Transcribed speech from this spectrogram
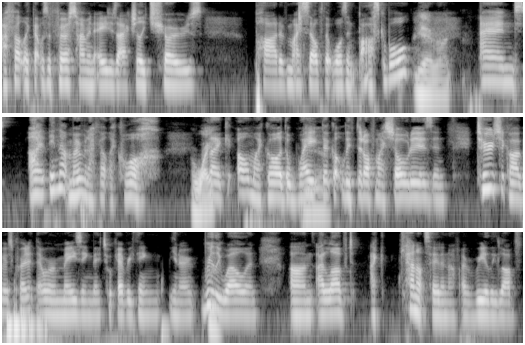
I felt like that was the first time in ages I actually chose part of myself that wasn't basketball. Yeah, right. And I, in that moment, I felt like, whoa, like, oh my God, the weight Yeah. that got lifted off my shoulders. And to Chicago's credit, they were amazing. They took everything, you know, really Hmm. well. And um, I loved, I cannot say it enough, I really love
